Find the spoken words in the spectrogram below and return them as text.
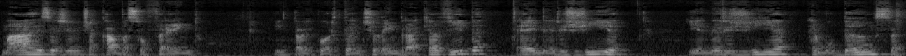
mais a gente acaba sofrendo. Então é importante lembrar que a vida é energia e energia é mudança,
